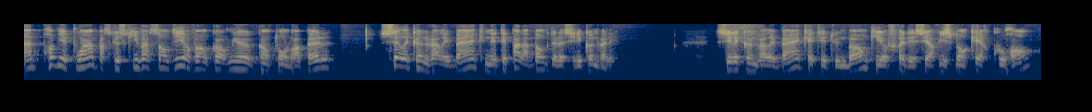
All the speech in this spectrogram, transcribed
un premier point, parce que ce qui va sans dire va encore mieux quand on le rappelle, Silicon Valley Bank n'était pas la banque de la Silicon Valley. Silicon Valley Bank était une banque qui offrait des services bancaires courants,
